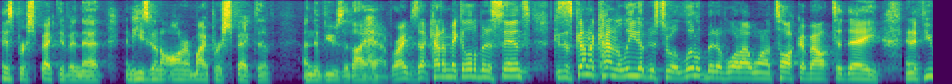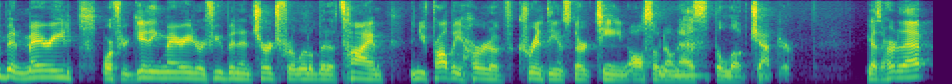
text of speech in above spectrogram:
his perspective in that, and he's going to honor my perspective and the views that I have, right? Does that kind of make a little bit of sense? Because it's going to kind of lead up just to a little bit of what I want to talk about today. And if you've been married, or if you're getting married, or if you've been in church for a little bit of time, then you've probably heard of Corinthians 13, also known as the love chapter. You guys have heard of that?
